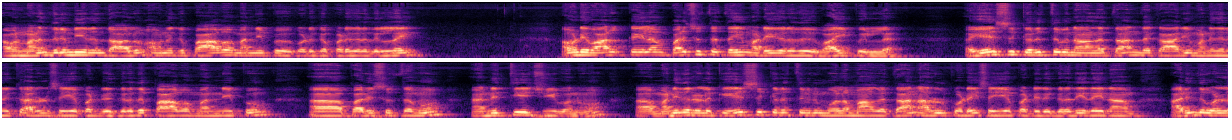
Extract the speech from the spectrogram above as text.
அவன் மனம் திரும்பி இருந்தாலும் அவனுக்கு பாவ மன்னிப்பு கொடுக்கப்படுகிறதில்லை. அவனுடைய வாழ்க்கையில் அவன் அடைகிறது வாய்ப்பு இல்லை. இயேசு கிறித்துவினால தான் இந்த காரியம் மனிதனுக்கு அருள் செய்யப்பட்டிருக்கிறது. பாவ மன்னிப்பும் பரிசுத்தமும் நித்திய ஜீவனும் மனிதர்களுக்கு இயேசு கிறித்துவின் மூலமாகத்தான் அருள் கொடை செய்யப்பட்டிருக்கிறது. இதை நாம் அறிந்து கொள்ள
